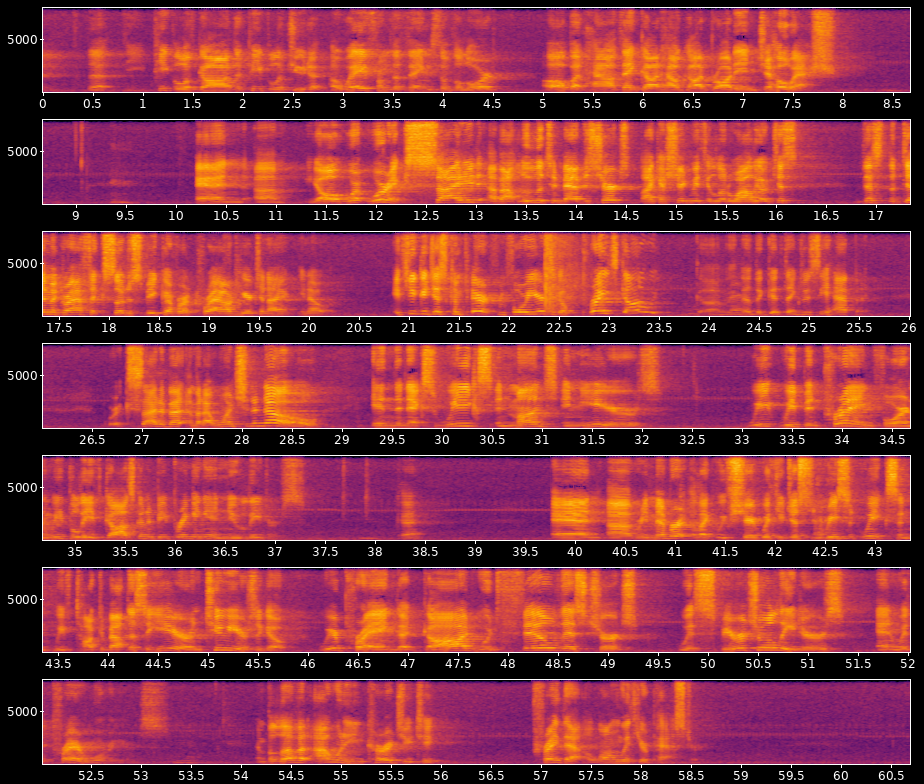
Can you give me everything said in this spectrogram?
the, the people of God, the people of Judah, away from the things of the Lord. Oh, but how, thank God how God brought in Jehoash. And um, y'all, we're, we're excited about Lulaton Baptist Church. Like I shared with you a little while ago, just this, the demographics, so to speak, of our crowd here tonight. You know, if you could just compare it from four years ago, praise God, God we know the good things we see happening. We're excited about it, but I want you to know in the next weeks and months and years, we, we've been praying for and we believe God's going to be bringing in new leaders. Okay? And uh, remember, like we've shared with you just in recent weeks, and we've talked about this a year and two years ago, we're praying that God would fill this church with spiritual leaders and with prayer warriors. And beloved, I want to encourage you to pray that along with your pastor.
